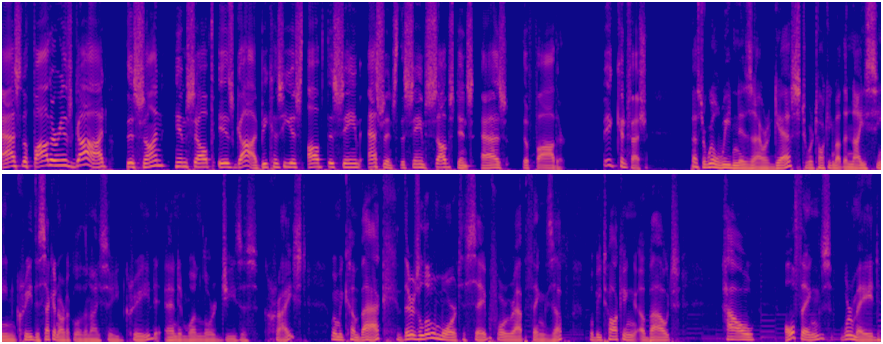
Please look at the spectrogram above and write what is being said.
As the Father is God, the Son himself is God because he is of the same essence, the same substance as the Father. Big confession. Pastor Will Weedon is our guest. We're talking about the Nicene Creed, the second article of the Nicene Creed, and in one Lord Jesus Christ. When we come back, there's a little more to say before we wrap things up. We'll be talking about how all things were made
